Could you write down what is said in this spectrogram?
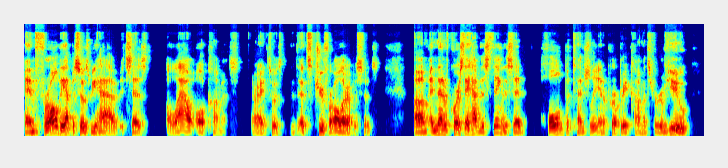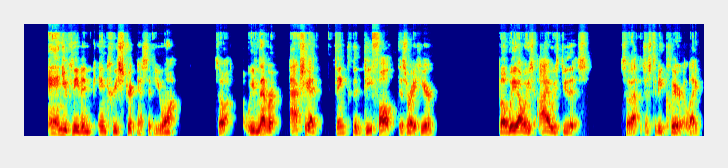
And for all the episodes we have, it says allow all comments. All right. So that's true for all our episodes. Um, and then, of course, they have this thing that said hold potentially inappropriate comments for review. And you can even increase strictness if you want. So we've never actually, I think the default is right here, but we always, I always do this. So that, just to be clear, like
